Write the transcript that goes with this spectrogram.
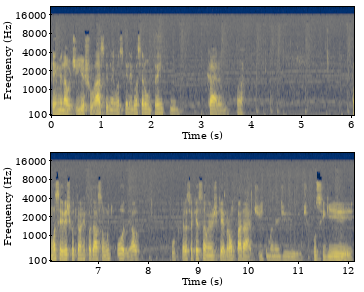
terminar o dia, churrasco, esse negócio. Aquele negócio era um trem que Cara, é uma cerveja que eu tenho uma recordação muito boa dela. Porque era essa questão mesmo de quebrar um paradigma, né? De, de conseguir,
